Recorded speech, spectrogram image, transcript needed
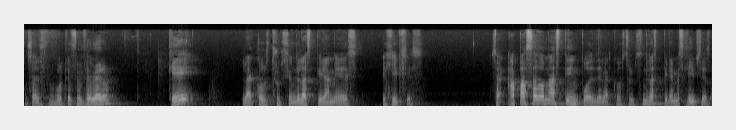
o sea, el Super Bowl que fue en febrero, que la construcción de las pirámides egipcias. O sea, ha pasado más tiempo desde la construcción de las pirámides egipcias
